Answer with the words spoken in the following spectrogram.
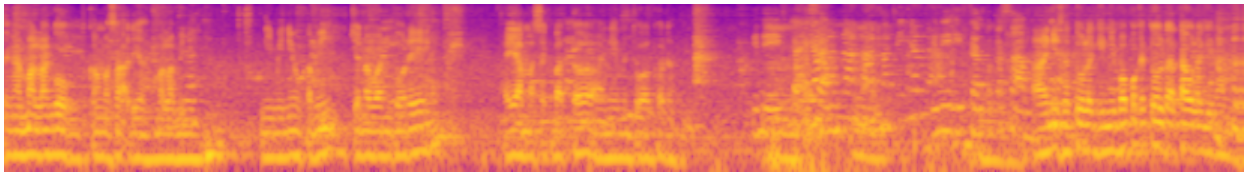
Hmm. Dengan Mak Langgong tukang masak dia malam ini. Ni menu kami cendawan goreng, ayam masak butter. Ah, ini mentua kau dah. Ini ikan asam. Ini ikan bekasam. Ah ini satu lagi ni berapa ketul tak tahu lagi nama.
